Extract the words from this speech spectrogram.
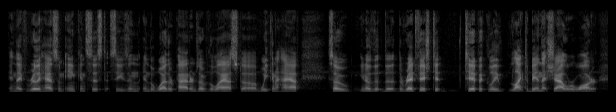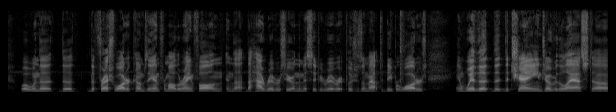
and they've really had some inconsistencies in in the weather patterns over the last uh, week and a half. So you know the the the redfish t- typically like to be in that shallower water. Well, when the the the fresh water comes in from all the rainfall and, and the, the high rivers here on the Mississippi River. It pushes them out to deeper waters. And with the, the, the change over the last uh,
